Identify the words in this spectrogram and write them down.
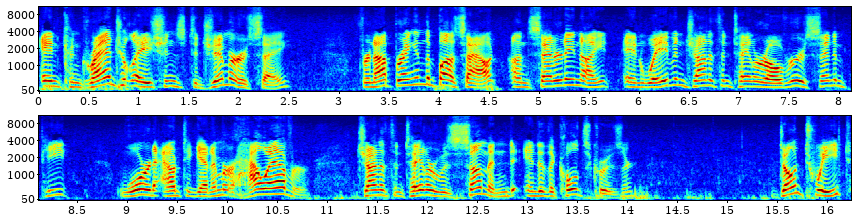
And congratulations to Jim Irsay for not bringing the bus out on Saturday night and waving Jonathan Taylor over or sending Pete Ward out to get him, or however Jonathan Taylor was summoned into the Colts cruiser. Don't tweet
